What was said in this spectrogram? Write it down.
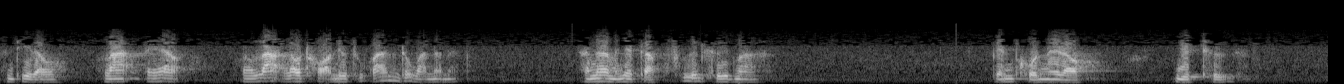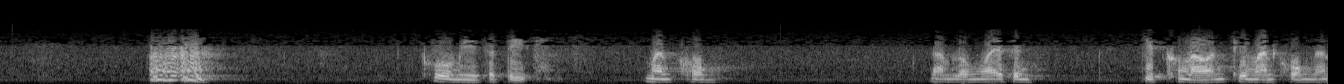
อันที่เราละแล้ว เราละเราถอนอยู่ทุกวันทุกวันนั่นนะอันนั้นมันจะกลับฟื้นคืนมา เป็นผลให้เรายึดถือผู้มีสติมันคง ดำลงไว้ซึ่งจิตของเราที่มันคงนั้น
